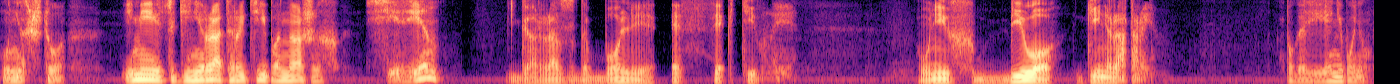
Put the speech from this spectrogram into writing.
У них что, имеются генераторы типа наших сирен? Гораздо более эффективные. У них биогенераторы. Погоди, я не понял.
